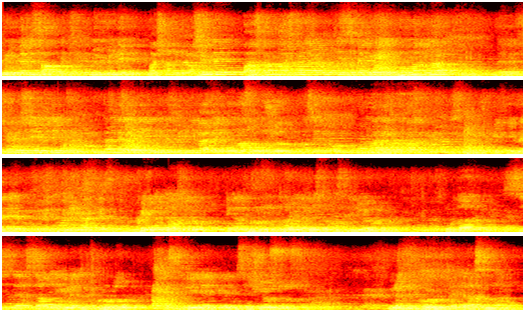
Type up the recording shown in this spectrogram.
yürütmemiz sağlıklı bir şekilde mümkün değil. Başkanım devam. Şimdi başkan, başkan yardımcısı isimleri gelip bulunmakla e, çevre şehircilik derneğe gerektiğimiz bilgi verdik, bu nasıl oluşuyor, nasıl yapıyor, onunla alakalı başkan bilgi verelim. Herkes Kıymetli Hazırım, Genel Kurulu'nun tarihlerine sorması diliyorum. Burada sizler sadece yönetim kurulu aslında üyeleri seçiyorsunuz. Yönetim kurulu kendi arasında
